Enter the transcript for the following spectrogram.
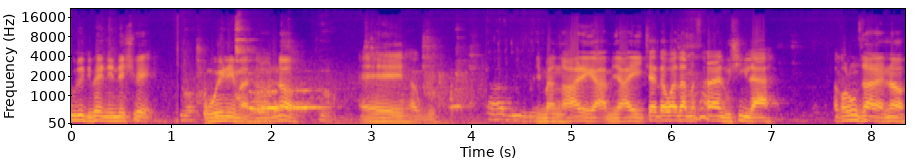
ဦးလေးဒီဘက်နေနေရွှေ့ဝေးနေမှာဆိုတော့နော်အေးဟုတ်ပြီအားပြီးဒီမှာငားတွေကအများကြီးစက်တော်ဝါသားမစားတဲ့လူရှိလားအကုန်လုံးစားတယ်နော်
